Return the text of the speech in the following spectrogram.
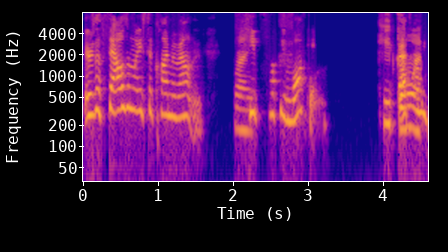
there's a thousand ways to climb a mountain. Right. Keep fucking walking. Keep going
